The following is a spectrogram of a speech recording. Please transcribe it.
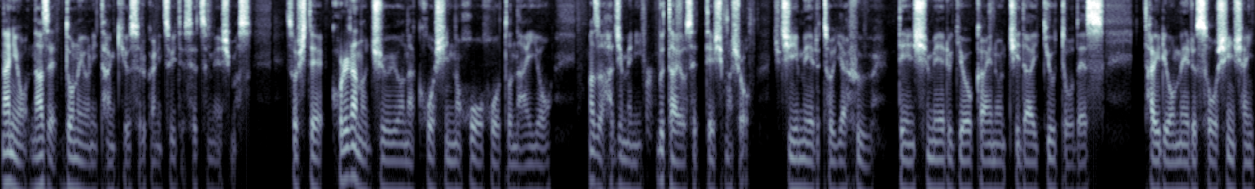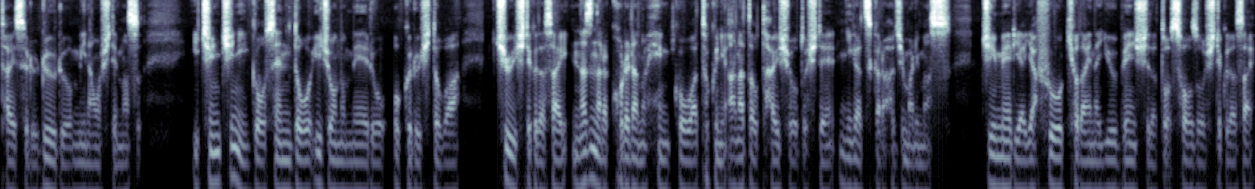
何をなぜどのように探求するかについて説明します。そしてこれらの重要な更新の方法と内容、まずはじめに舞台を設定しましょう。Gmail と Yahoo、電子メール業界の時代急騰です。大量メール送信者に対するルールを見直しています。1日に5000同以上のメールを送る人は注意してください。なぜならこれらの変更は特にあなたを対象として2月から始まります。Gmail や Yahoo を巨大な郵便種だと想像してください。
